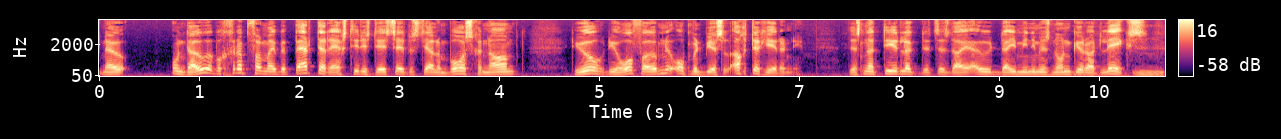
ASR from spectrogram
Nou onthou 'n begrip van my beperkte regstudies destyds bestel in Bos genaamd Die die hof hou hom nie op met beselagtighede nie. Dis natuurlik, dit is daai ou de minimis non curat lex. Mm.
